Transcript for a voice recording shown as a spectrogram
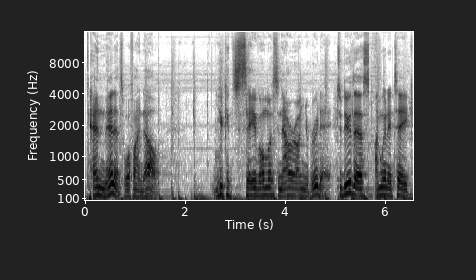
10 minutes, we'll find out you can save almost an hour on your brew day. To do this, I'm gonna take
